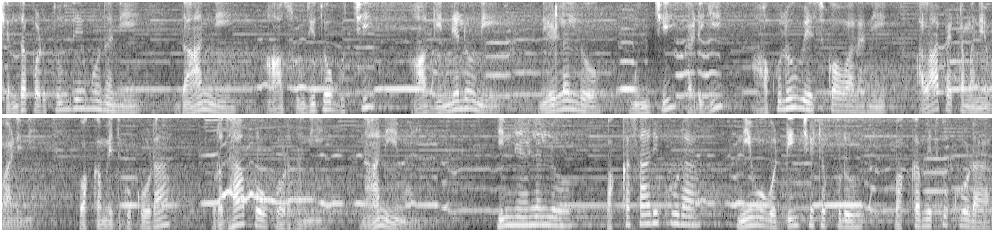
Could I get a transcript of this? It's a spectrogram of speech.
కింద పడుతుందేమోనని దాన్ని ఆ సూదితో గుచ్చి ఆ గిన్నెలోని నీళ్ళల్లో ముంచి కడిగి ఆకులో వేసుకోవాలని అలా పెట్టమనేవాడిని. ఒక్క మెతుకు కూడా వృధా పోకూడదని నా నియమం. ఇన్నేళ్ళలో ఒక్కసారి కూడా నీవు వడ్డించేటప్పుడు ఒక్క మెతుకు కూడా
